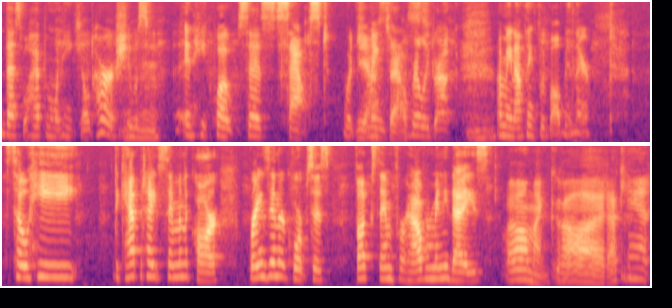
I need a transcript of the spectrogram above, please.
that's what happened when he killed her. She was, mm-hmm. and he quote says soused, which Yeah, means soused. really drunk. Mm-hmm. I mean, I think we've all been there. So he decapitates them in the car, brings in their corpses, fucks them for however many days. Oh my god, I can't.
